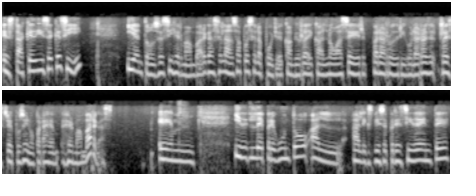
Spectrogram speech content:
está que dice que sí. Y entonces, si Germán Vargas se lanza, pues el apoyo de cambio radical no va a ser para Rodrigo Restrepo, sino para Germán Vargas. Em, y le pregunto al, al ex vicepresidente,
